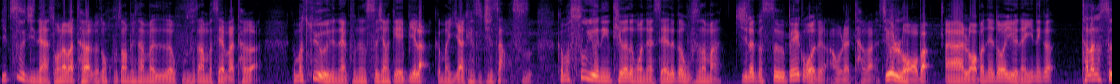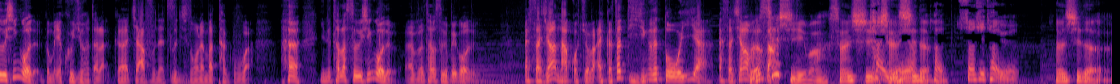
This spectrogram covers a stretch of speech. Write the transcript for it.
伊之前呢从来勿脱搿种化妆品啥物事、护手霜么侪勿脱个。葛么最后头呢，可能思想改变了，葛么伊也开始去尝试。葛么所有人贴个辰光呢，侪是搿护手霜嘛，系辣搿手背高头，啊，我来脱个。只有老白，哎，老白拿到以后呢，伊那个脱了个手心高头，葛么一看就晓得了，搿家伙呢之前从来没脱过啊，伊呢脱了手心高头，哎，勿是脱了手背高头。哎，实际上㑚觉觉伐？哎，搿只电影搿个导演啊，哎，实际上勿是山西人嘛，山西山西，的山西太原。山西的，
